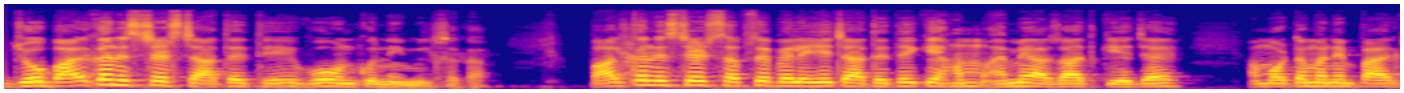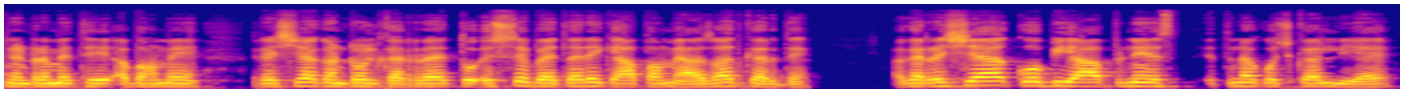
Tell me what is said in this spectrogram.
जो बाल्कन स्टेट्स चाहते थे, वो उनको नहीं मिल सका। बाल्कन स्टेट सबसे पहले ये चाहते थे कि हम, हमें आज़ाद किया जाए। हम ऑटोमन एम्पायर के अंडर में थे, अब हमें रशिया कंट्रोल कर रहा है तो इससे बेहतर है कि आप हमें आज़ाद कर दें। अगर रशिया को भी आपने इतना कुछ कर लिया है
